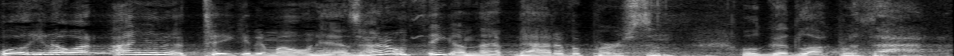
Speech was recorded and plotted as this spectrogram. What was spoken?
Well, you know what? I'm going to take it in my own hands. I don't think I'm that bad of a person. Well, good luck with that.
